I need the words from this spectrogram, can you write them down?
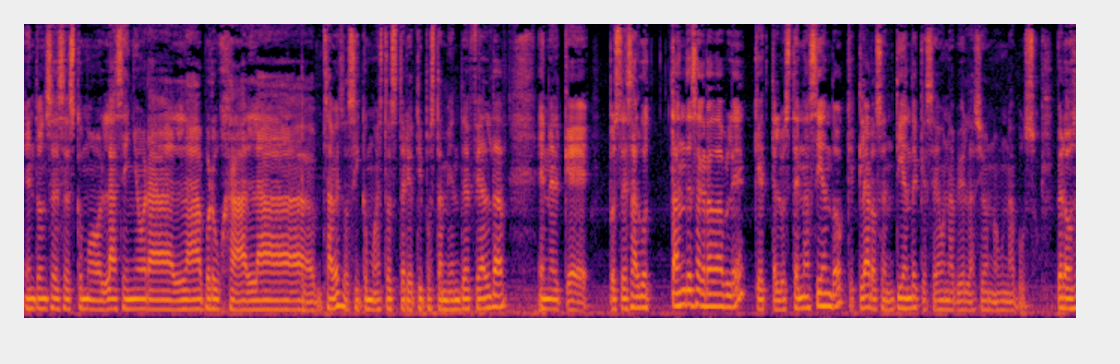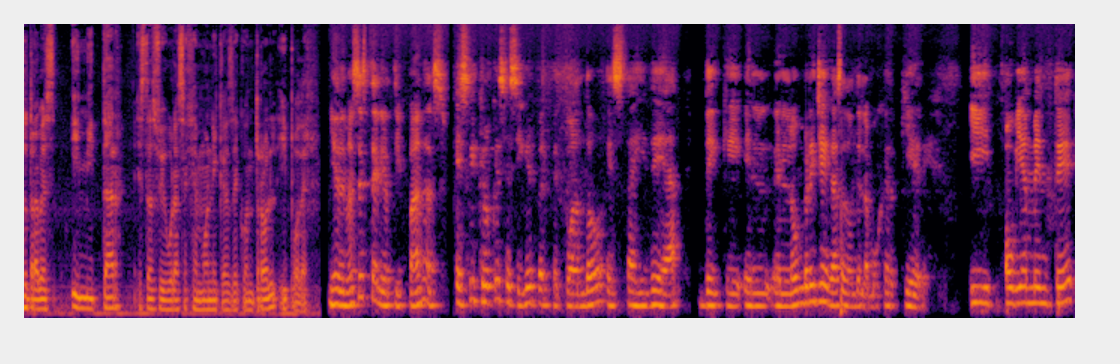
entonces es como la señora, la bruja, la, ¿sabes? Así como estos estereotipos también de fealdad en el que pues es algo tan desagradable que te lo estén haciendo que claro se entiende que sea una violación o un abuso. Pero es otra vez imitar estas figuras hegemónicas de control y poder. Y además estereotipadas. Es que creo que se sigue perpetuando esta idea de que el, el hombre llega hasta donde la mujer quiere y obviamente,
